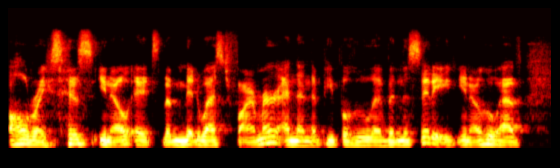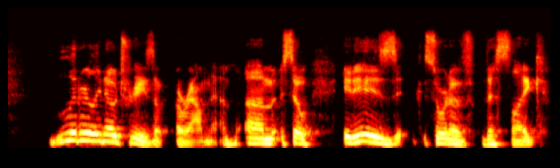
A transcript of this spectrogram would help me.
all races. You know, it's the Midwest farmer and then the people who live in the city, you know, who have literally no trees around them. Um, so it is sort of this like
